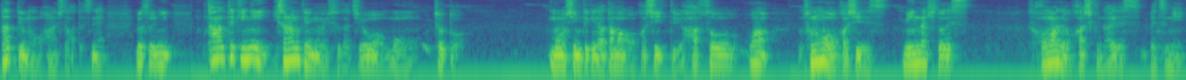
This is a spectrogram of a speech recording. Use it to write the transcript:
だっていうのをお話したかったですね。要するに端的にイスラム圏の人たちをもうちょっと盲信的で頭がおかしいっていう発想はその方がおかしいです。みんな人です。そこまでおかしくないです。別に。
